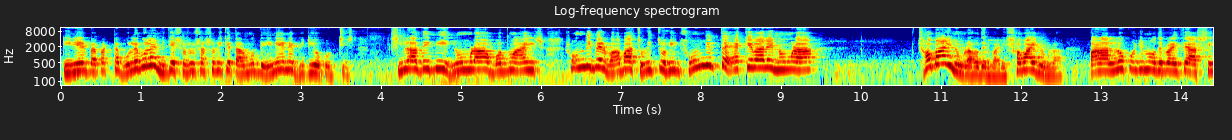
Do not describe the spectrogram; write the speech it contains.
টিনের ব্যাপারটা বলে বলে নিজের শ্বশুর শাশুড়িকে তার মধ্যে এনে এনে ভিডিও করছিস। শিলা দেবী নোংরা, বদমাইশ, সন্দীপের বাবা, চরিত্রহীন, সন্দীপ তো একেবারে নোংরা। সবাই নোংরা ওদের বাড়ি সবাই নোংরা। পাড়ার লোক ওই জন্য ওদের বাড়িতে আসে,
